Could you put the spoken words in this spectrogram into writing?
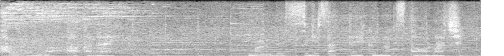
花火は儚い。まるで過ぎ去っていく夏と同じ。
